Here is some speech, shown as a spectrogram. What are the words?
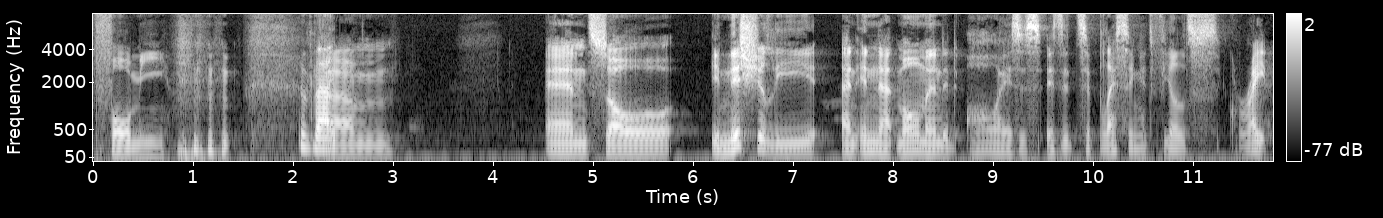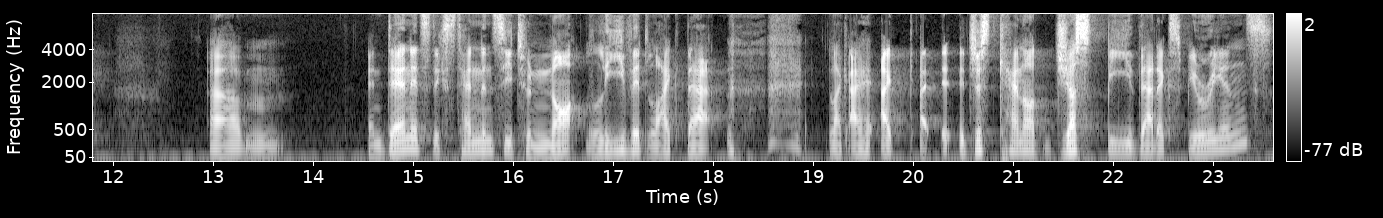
for me? right. Um, and so initially, and in that moment, it always is, is it's a blessing. It feels great. Um, and then it's this tendency to not leave it like that. like I, I, I, it just cannot just be that experience.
